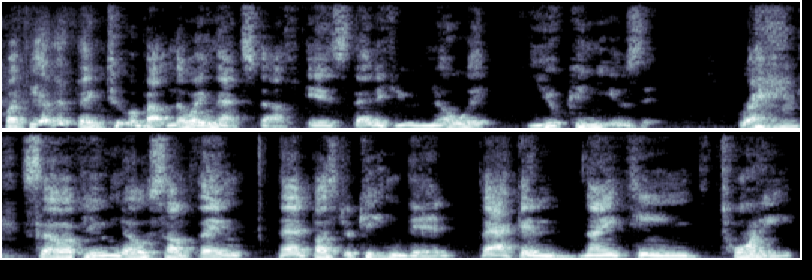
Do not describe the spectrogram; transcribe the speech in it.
But the other thing too about knowing that stuff is that if you know it, you can use it, right? Mhm. So if you know something that Buster Keaton did back in 1920,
